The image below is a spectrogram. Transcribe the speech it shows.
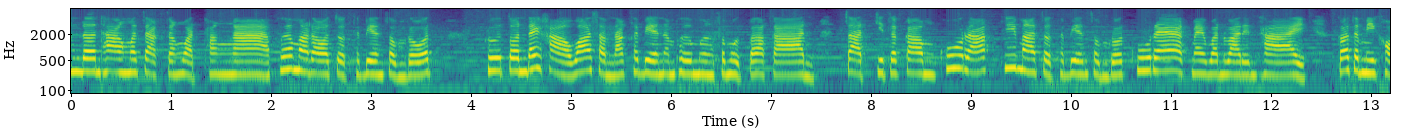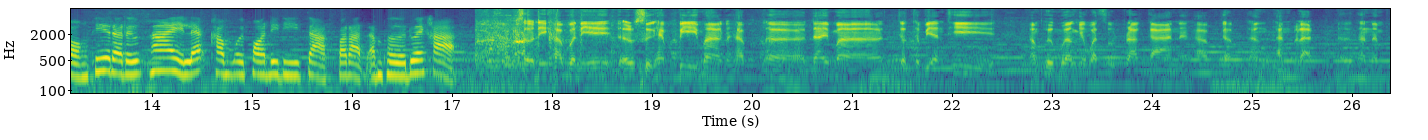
นเดินทางมาจากจังหวัดพังงา เพื่อมารอจดทะเบียนสมรสคือตนได้ข่าวว่าสำนักทะเบียนอำเภอเมืองสมุทรปราการ จัดกิจกรรมคู่รักที่มาจดทะเบียนสมรสคู่แรกในวันวาเลนไทน์ก็จะมีของที่ระลึกให้และคำอวยพรดีๆ จากปลัดอำเภอด้วยค่ะ สวัสดีครับวันนี้รู้สึกแฮปปี้มากนะครับได้มาจดทะเบียนที่อำเภอเมืองจังหวัดสมุทรปราการนะครับ กับทางท่านปลัดท่านอำเภ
